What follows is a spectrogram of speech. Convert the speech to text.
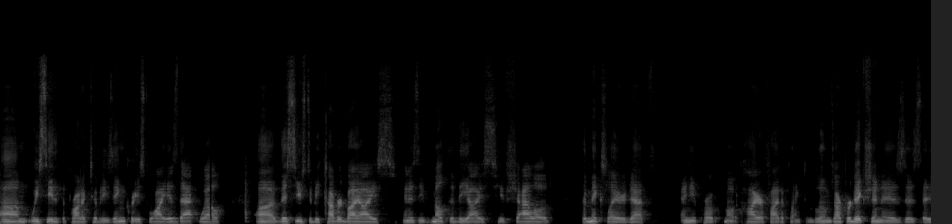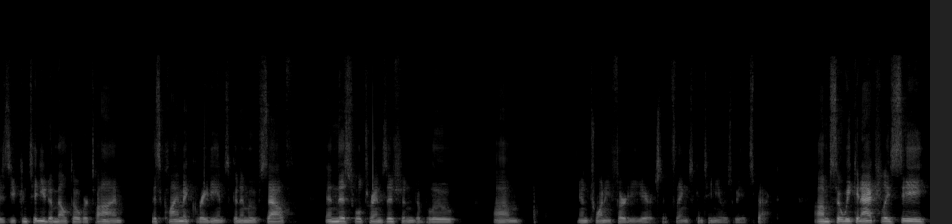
um, we see that the productivity is increased. Why is that? Well, uh, this used to be covered by ice, and as you've melted the ice, you've shallowed the mixed layer depth, and you promote higher phytoplankton blooms. Our prediction is, is that as you continue to melt over time, this climate gradient is going to move south, and this will transition to blue um, in 20, 30 years if things continue as we expect. Um, so we can actually see,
